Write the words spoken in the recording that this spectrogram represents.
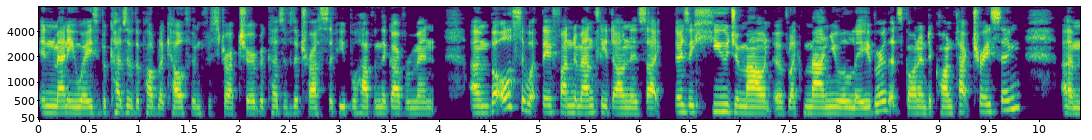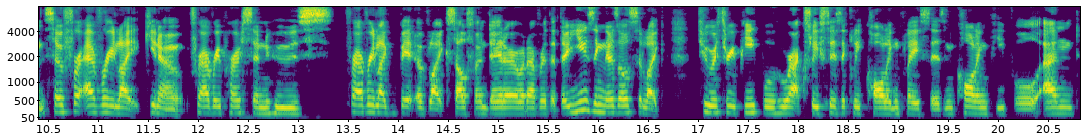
in many ways because of the public health infrastructure, because of the trust that people have in the government. Um, but also, what they've fundamentally done is like there's a huge amount of like manual labor that's gone into contact tracing. Um, so for every like you know for every person who's for every like bit of like cell phone data or whatever that they're using, there's also like two or three people who are actually physically calling places and calling people and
